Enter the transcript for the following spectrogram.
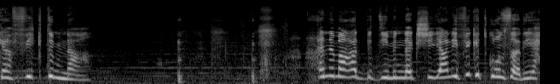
كان فيك تمنعها أنا ما عاد بدي منك شي يعني فيك تكون صريح.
